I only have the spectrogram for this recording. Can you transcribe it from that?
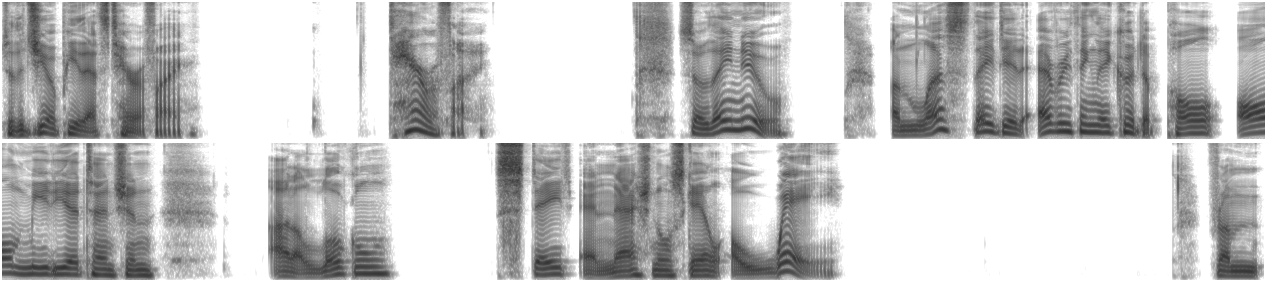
To the GOP, that's terrifying. Terrifying. So they knew unless they did everything they could to pull all media attention on a local, state, and national scale away from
